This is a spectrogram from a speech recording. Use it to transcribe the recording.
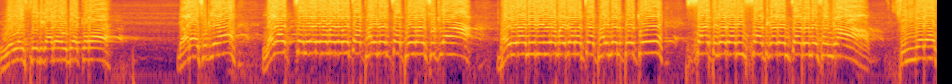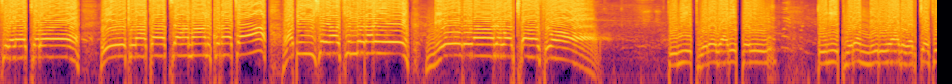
व्यवस्थित गाड्या उभ्या करा. गाड्या सुटल्या. लढत चाललेल्या मैदानाचा फायनलचा फेरा सुटला. भव्य आणि मैदानाचा फायनल पळतोय. सात गाड्या आणि सात गाड्यांचा रणसंग्राम. सुंदर अशी लढत चालू एक लाखाचा मान कुणाचा? अतिशय सुंदर आणि निर्वाद वर्चस्व तिन्ही फेर गाडी पळी तुम्ही फेर निर्वाद वर्चस्व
